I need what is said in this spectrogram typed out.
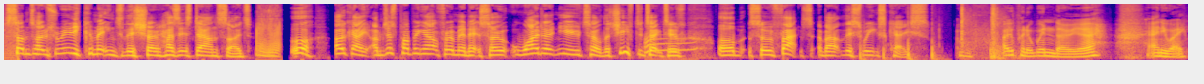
Sometimes really committing to this show has its downsides. Oh, okay, I'm just popping out for a minute, so why don't you tell the chief detective um, some facts about this week's case? Open a window, yeah? Anyway,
